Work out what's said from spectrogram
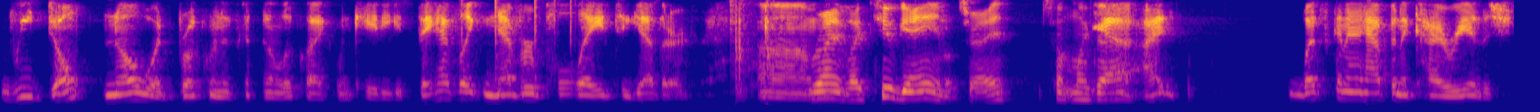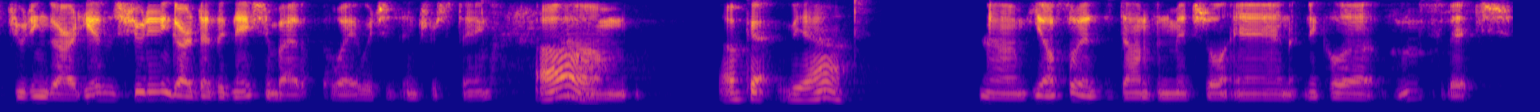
We don't know what Brooklyn is going to look like when KD. They have like never played together. Um, right, like two games, right? Something like Yeah. that. I. What's going to happen to Kyrie as a shooting guard? He has a shooting guard designation, by the way, which is interesting. Oh, Um, okay, yeah. Um, he also has Donovan Mitchell and Nikola Vucevic,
